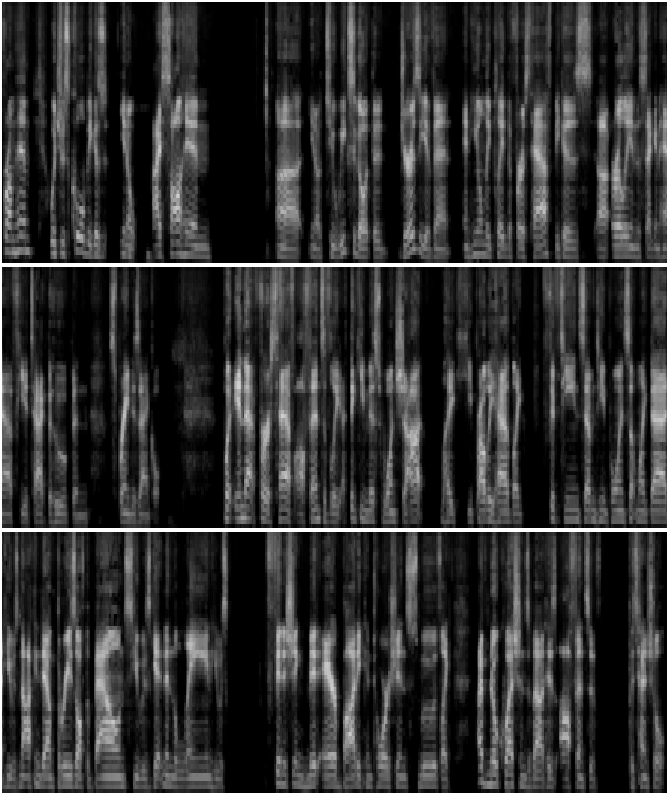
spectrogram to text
from him which was cool because you know i saw him uh you know two weeks ago at the jersey event and he only played the first half because uh, early in the second half he attacked the hoop and sprained his ankle. But in that first half offensively i think he missed one shot. Like he probably had like 15 17 points something like that. He was knocking down threes off the bounce. He was getting in the lane. He was finishing mid-air body contortion smooth. Like i have no questions about his offensive potential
